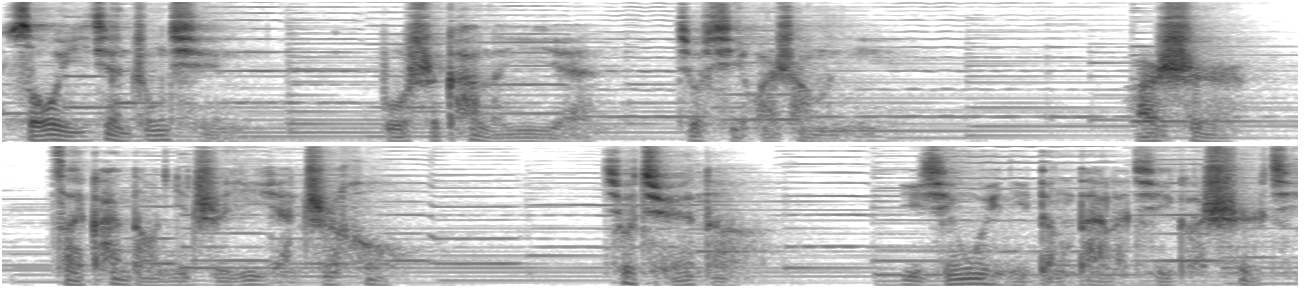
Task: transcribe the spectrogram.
所谓一见钟情，不是看了一眼。就喜欢上了你，而是，在看到你只一眼之后，就觉得已经为你等待了几个世纪。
